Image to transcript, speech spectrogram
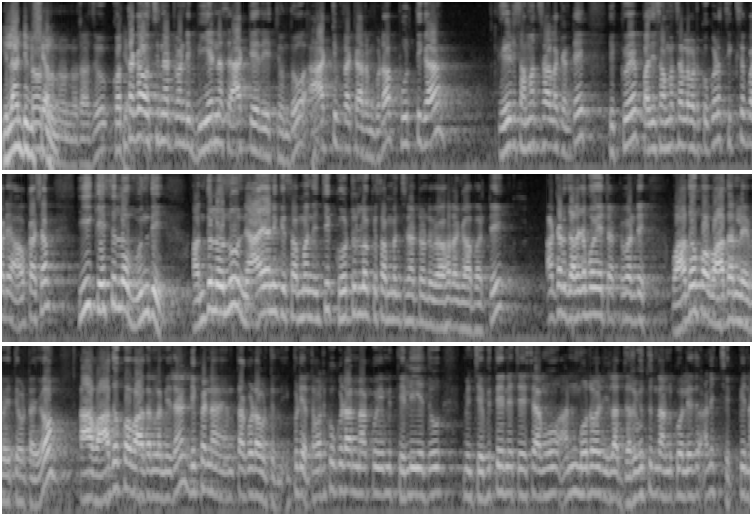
ఇలాంటి విషయాలు. రాజు. కొత్తగా వచ్చినటువంటి బిఎన్ఎస్ యాక్ట్ ఏదైతే ఉందో యాక్ట్ ప్రకారం కూడా పూర్తిగా ఏడు సంవత్సరాల కంటే ఎక్కువే పది సంవత్సరాల వరకు కూడా శిక్ష పడే అవకాశం ఈ కేసుల్లో ఉంది. అందులోనూ న్యాయానికి సంబంధించి కోర్టుల్లోకి సంబంధించినటువంటి వ్యవహారం కాబట్టి అక్కడ జరగబోయేటటువంటి వాదోపవాదనలు ఏవైతే ఉంటాయో ఆ వాదోపవాదనల మీద డిపెండ్ అంతా కూడా ఉంటుంది. ఇప్పుడు ఎంతవరకు కూడా మాకు ఏమి తెలియదు మేము చెబితేనే చేశాము అన్ మోరోవర్ ఇలా జరుగుతుంది అనుకోలేదు అని చెప్పిన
